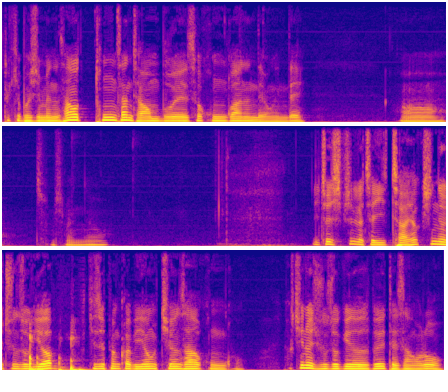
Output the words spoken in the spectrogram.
이렇게 보시면 산업통상자원부에서 공고하는 내용인데 어 잠시만요 2017년 제2차 혁신형 중소기업 기술평가 비용 지원사업 공고 혁신형 중소기업을 대상으로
